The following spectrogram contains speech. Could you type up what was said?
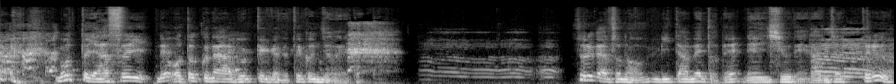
もっと安い、ね、お得な物件が出てくんじゃないか。それがその、見た目とね、年収で選んじゃってる。うん。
